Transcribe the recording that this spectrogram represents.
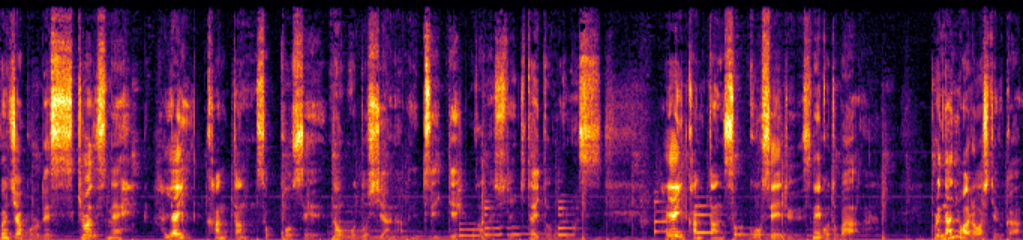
こんにちはポロです。今日はですね早い簡単速効性の落とし穴についてお話していきたいと思います。早い簡単速効性というですね言葉。これ何を表しているか、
